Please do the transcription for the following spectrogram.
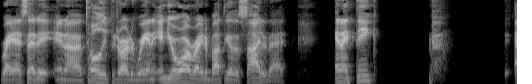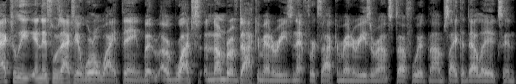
Right, I said it in a totally pejorative way, and and you are right about the other side of that. And I think, actually, and this was actually a worldwide thing, but I've watched a number of documentaries, Netflix documentaries around stuff with um, psychedelics and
